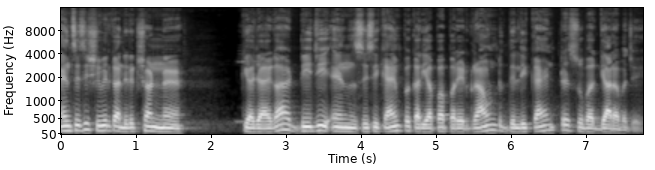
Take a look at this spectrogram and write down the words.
एनसीसी शिविर का निरीक्षण किया जाएगा। DG NCC camp Cariappa parade ground, Delhi cantt, सुबह ग्यारह बजे।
